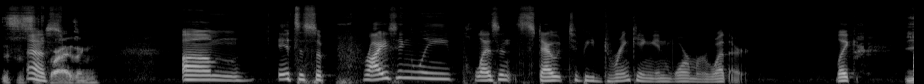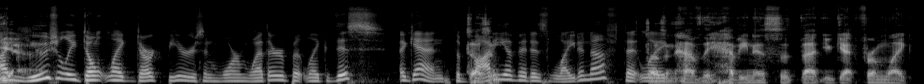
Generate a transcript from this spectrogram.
This is Yes. surprising. Um, it's a surprisingly pleasant stout to be drinking in warmer weather. Like Yeah, I usually don't like dark beers in warm weather, but like this again, the body of it is light enough that like doesn't have the heaviness that- that you get from like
